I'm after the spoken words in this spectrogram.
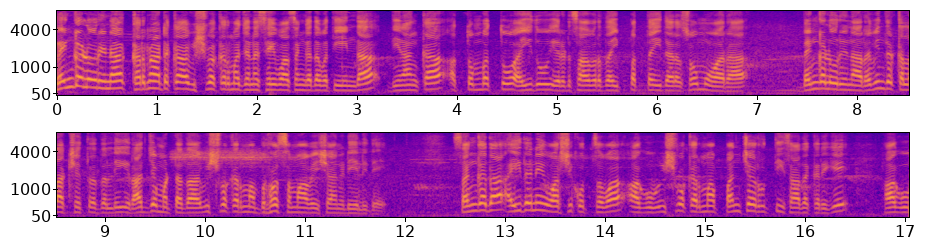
ಬೆಂಗಳೂರಿನ ಕರ್ನಾಟಕ ವಿಶ್ವಕರ್ಮ ಜನಸೇವಾ ಸಂಘದ ವತಿಯಿಂದ ದಿನಾಂಕ ಹತ್ತೊಂಬತ್ತು ಐದು ಎರಡು ಸಾವಿರದ ಇಪ್ಪತ್ತೈದರ ಸೋಮವಾರ ಬೆಂಗಳೂರಿನ ರವೀಂದ್ರ ಕಲಾಕ್ಷೇತ್ರದಲ್ಲಿ ರಾಜ್ಯ ಮಟ್ಟದ ವಿಶ್ವಕರ್ಮ ಬೃಹತ್ ಸಮಾವೇಶ ನಡೆಯಲಿದೆ. ಸಂಘದ ಐದನೇ ವಾರ್ಷಿಕೋತ್ಸವ ಹಾಗೂ ವಿಶ್ವಕರ್ಮ ಪಂಚವೃತ್ತಿ ಸಾಧಕರಿಗೆ ಹಾಗೂ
